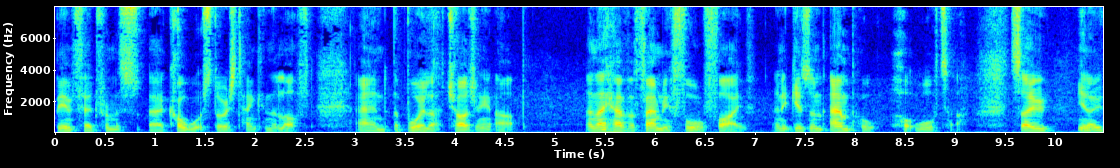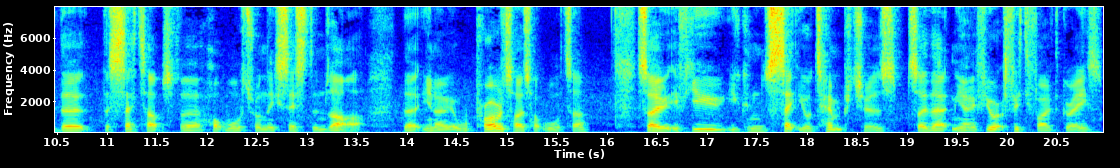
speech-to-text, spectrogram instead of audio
being fed from a uh, cold water storage tank in the loft and a boiler charging it up. And they have a family of four or five and it gives them ample hot water. So, you know, the, the setups for hot water on these systems are that, you know, it will prioritize hot water. So if you, you can set your temperatures so that, you know, if you're at 55 degrees,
